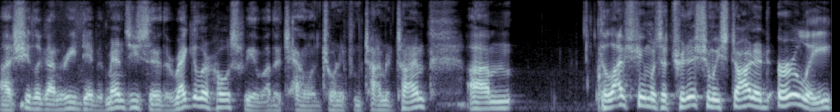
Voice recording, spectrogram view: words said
uh, Sheila Gunn Reid, David Menzies. They're the regular hosts. We have other talent joining from time to time. Um, the live stream was a tradition we started early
